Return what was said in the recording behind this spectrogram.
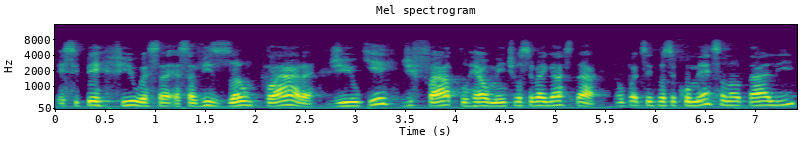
esse perfil, essa, essa visão clara de o que de fato realmente você vai gastar. Então pode ser que você comece a notar ali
